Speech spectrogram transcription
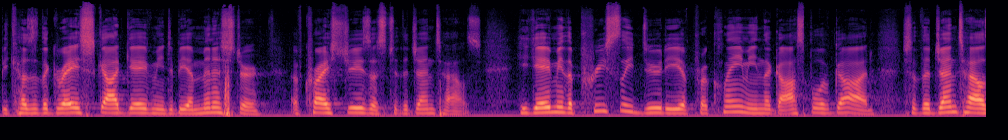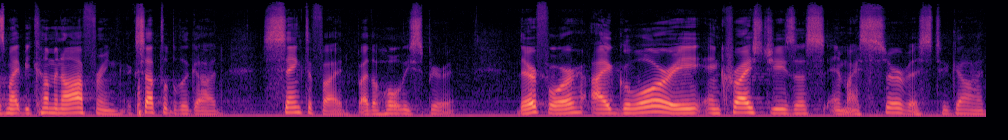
because of the grace God gave me to be a minister of Christ Jesus to the Gentiles he gave me the priestly duty of proclaiming the gospel of God, so the Gentiles might become an offering acceptable to God, sanctified by the Holy Spirit. Therefore, I glory in Christ Jesus in my service to God.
